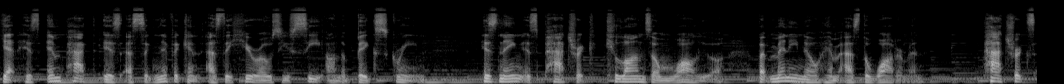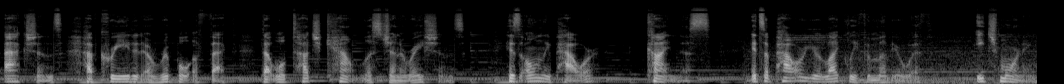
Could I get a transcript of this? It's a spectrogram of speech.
yet his impact is as significant as the heroes you see on the big screen. His name is Patrick Kilonzo Mwalua, but many know him as the Waterman. Patrick's actions have created a ripple effect that will touch countless generations. His only power? Kindness. It's a power you're likely familiar with. Each morning,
